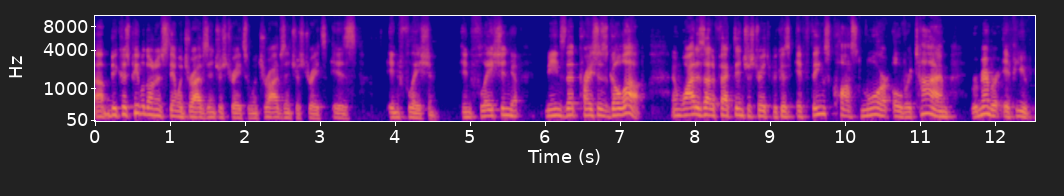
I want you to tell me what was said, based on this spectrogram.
Uh, because people don't understand what drives interest rates. And what drives interest rates is inflation. Inflation yep. means that prices go up. And why does that affect interest rates? Because if things cost more over time, remember, if you've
